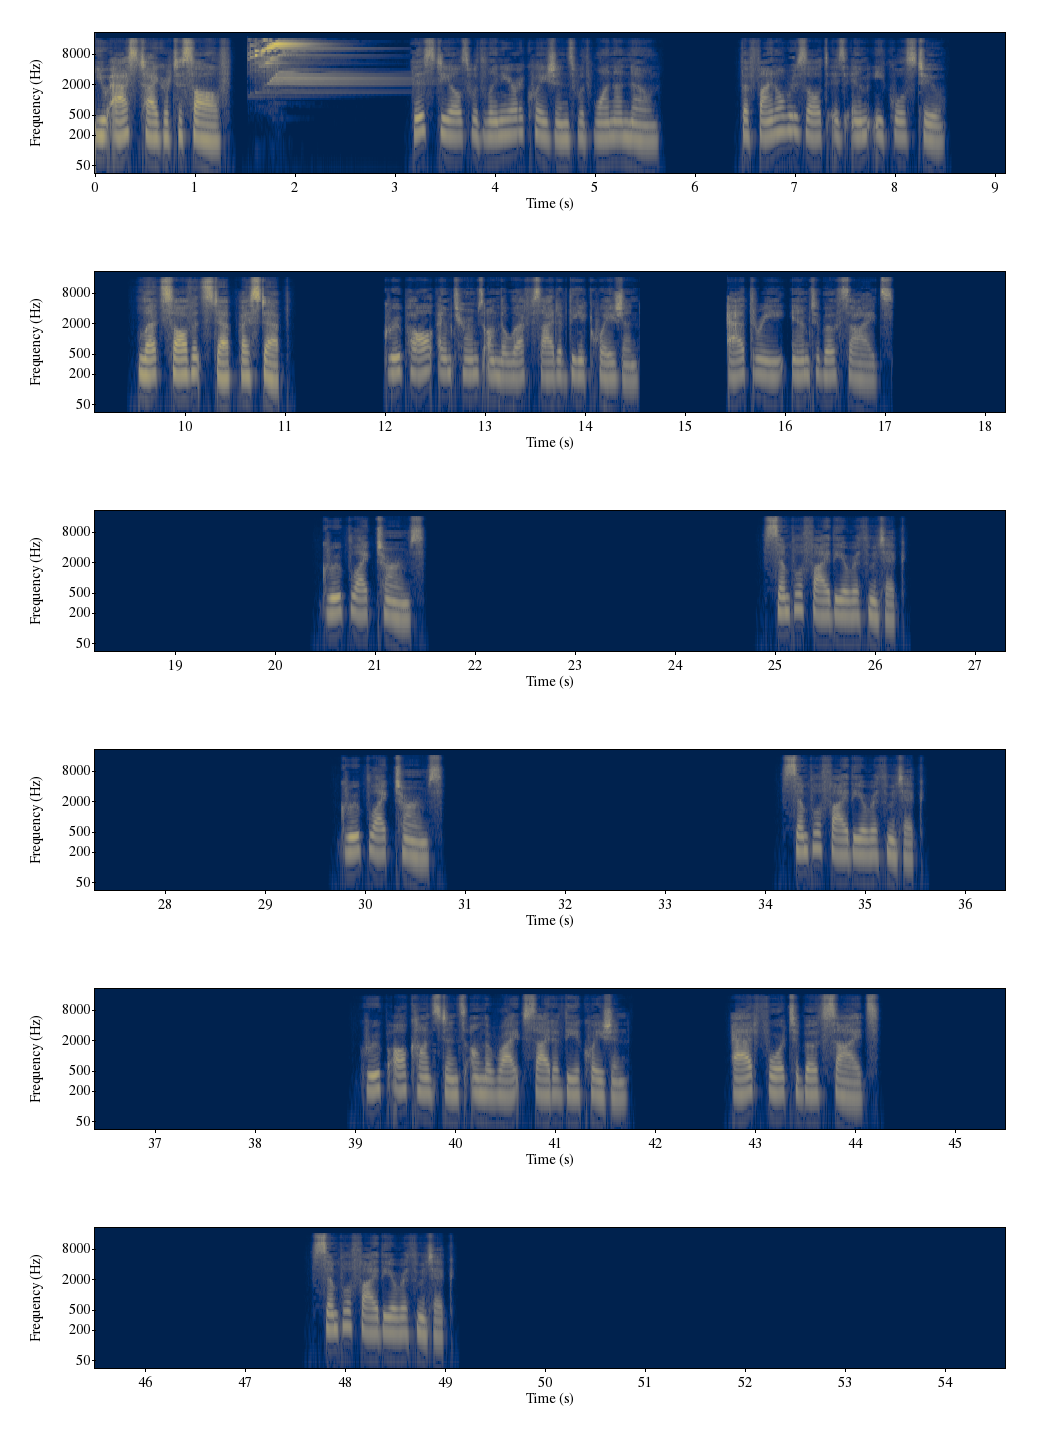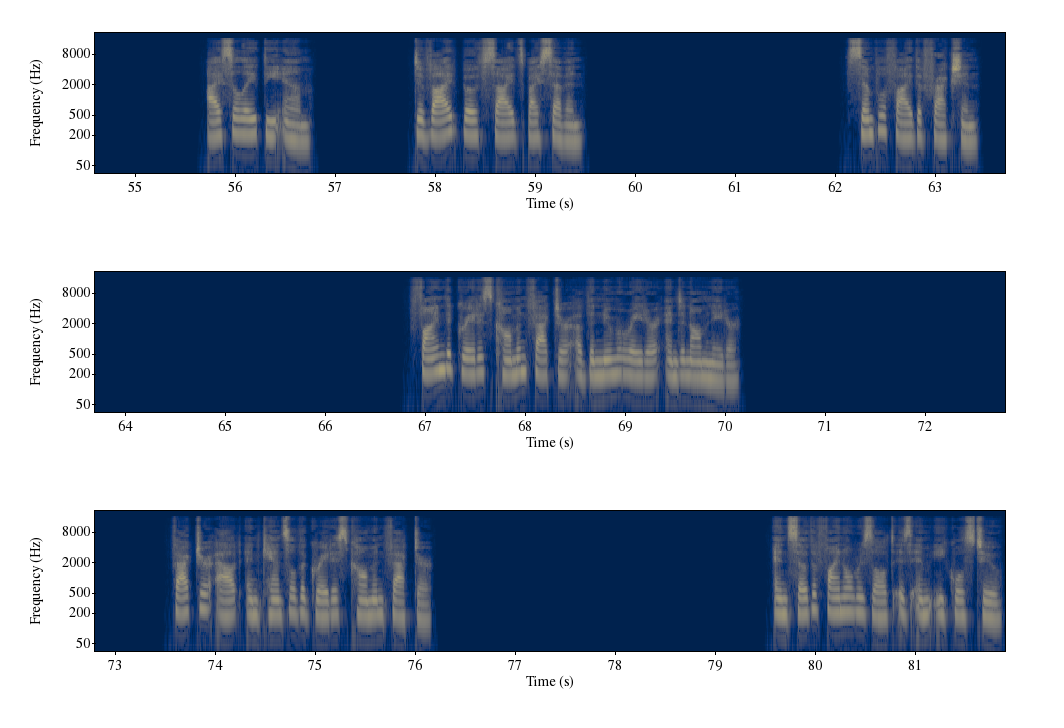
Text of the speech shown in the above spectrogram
You ask Tiger to solve. This deals with linear equations with one unknown. The final result is m equals 2. Let's solve it step by step. Group all m terms on the left side of the equation. Add 3m to both sides. Group like terms. Simplify the arithmetic. Group like terms. Simplify the arithmetic. Group all constants on the right side of the equation. Add 4 to both sides. Simplify the arithmetic. Isolate the m. Divide both sides by 7. Simplify the fraction. Find the greatest common factor of the numerator and denominator. Factor out and cancel the greatest common factor. And so the final result is m equals 2.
